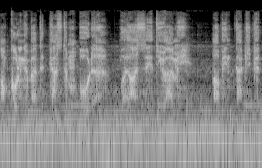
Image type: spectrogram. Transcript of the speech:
I'm calling about the custom you owe me. I'll be in touch, kid.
